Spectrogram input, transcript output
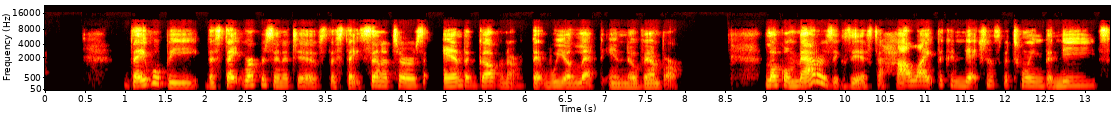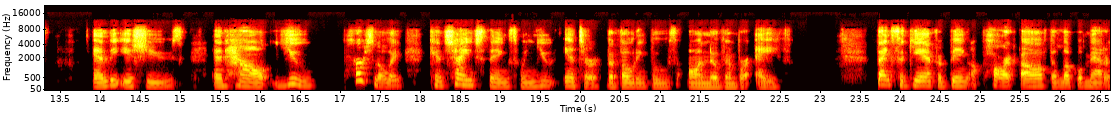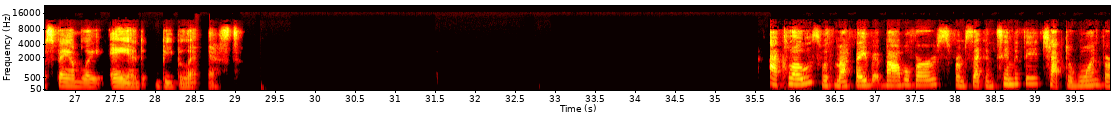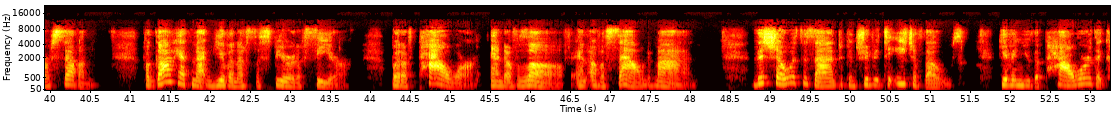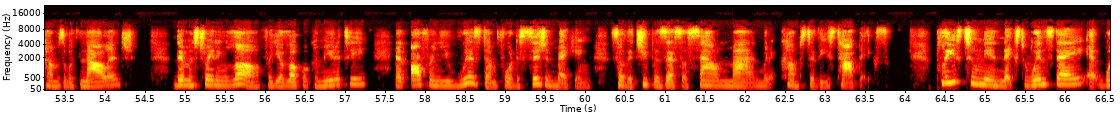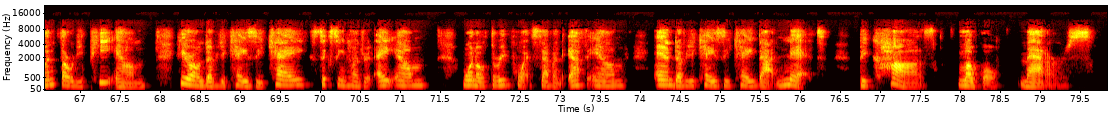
They will be the state representatives, the state senators, and the governor that we elect in November. Local matters exist to highlight the connections between the needs and the issues and how you personally can change things when you enter the voting booth on November 8th. Thanks again for being a part of the Local Matters family and be blessed. I close with my favorite Bible verse from 2 Timothy chapter 1 verse 7. For God hath not given us the spirit of fear, but of power and of love and of a sound mind. This show is designed to contribute to each of those giving you the power that comes with knowledge, demonstrating love for your local community, and offering you wisdom for decision making so that you possess a sound mind when it comes to these topics. Please tune in next Wednesday at 1:30 p.m. here on WKZK 1600 AM, 103.7 FM, and WKZK.net because local matters.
